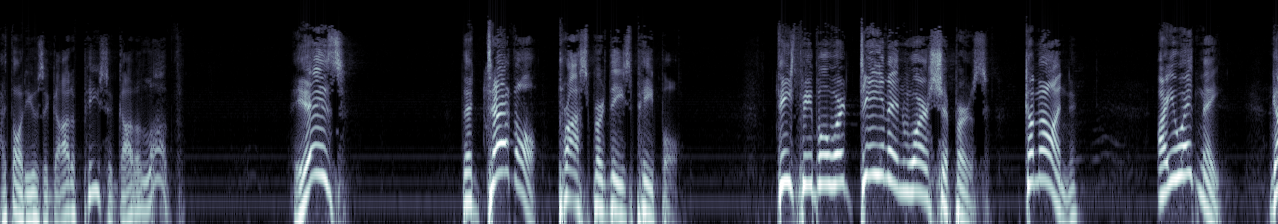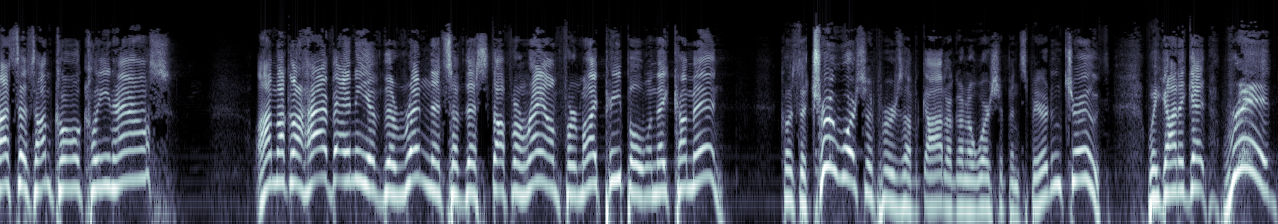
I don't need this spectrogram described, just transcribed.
I thought he was a God of peace, a God of love. He is. The devil prospered these people. These people were demon worshippers. Come on. Are you with me? God says, I'm calling clean house. I'm not going to have any of the remnants of this stuff around for my people when they come in. Because the true worshipers of God are going to worship in spirit and truth. We got to get rid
